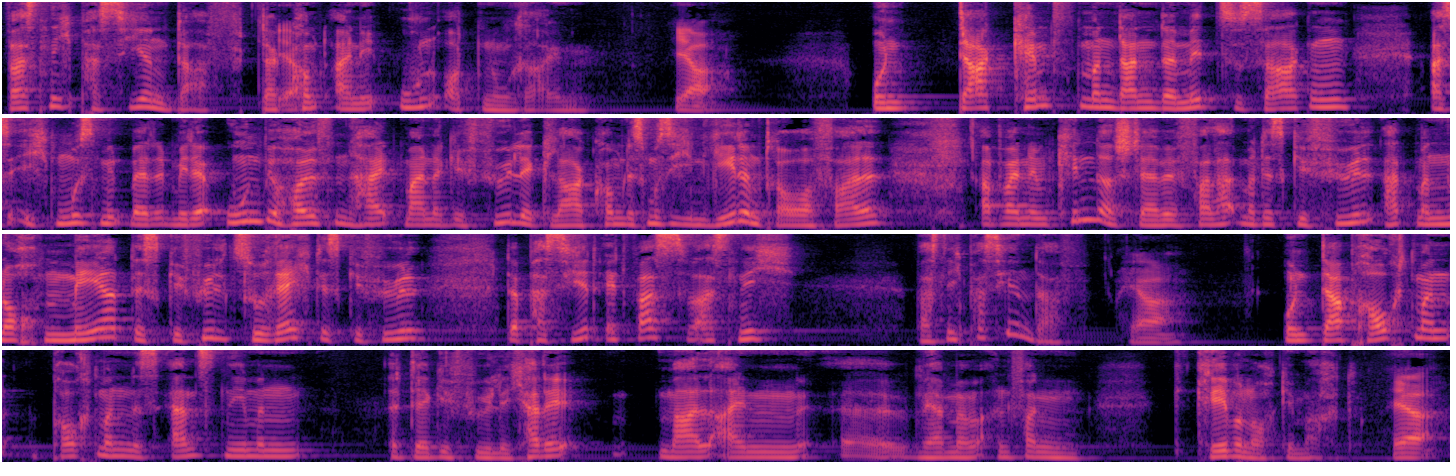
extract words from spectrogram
was nicht passieren darf. Da Ja. kommt eine Unordnung rein. Ja. Und da kämpft man dann damit zu sagen, also ich muss mit, mit der Unbeholfenheit meiner Gefühle klarkommen. Das muss ich in jedem Trauerfall. Aber bei einem Kindersterbefall hat man das Gefühl, hat man noch mehr das Gefühl, zu Recht das Gefühl, da passiert etwas, was nicht, was nicht passieren darf. Ja. Und da braucht man, braucht man das Ernstnehmen der Gefühle. Ich hatte mal einen, äh, wir haben am Anfang Gräber noch gemacht. Ja.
